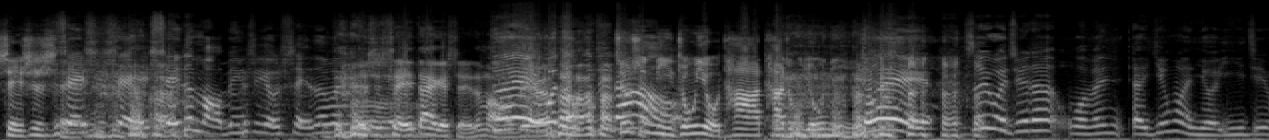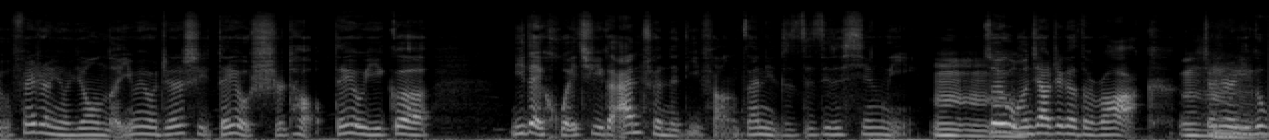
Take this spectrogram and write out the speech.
谁是谁？谁是谁？谁的毛病是有谁的问题？是谁带给谁的毛病？对我都不知道。就是你中有他，他中有你。对，所以我觉得我们呃英文有一句非常有用的，因为我觉得是得有石头，得有一个你得回去一个安全的地方，在你的自己的心里。嗯嗯。所以我们叫这个 the rock，就是一个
